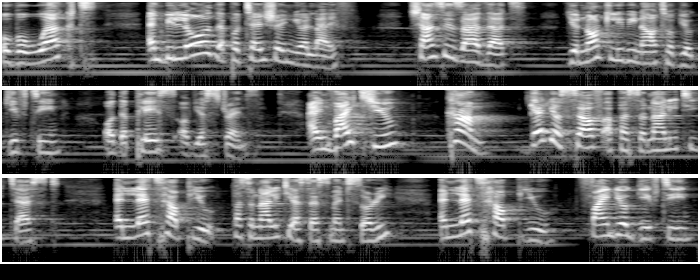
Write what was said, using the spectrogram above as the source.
overworked, and below the potential in your life, chances are that you're not living out of your gifting or the place of your strength. I invite you, come, get yourself a personality test, and let's help you, personality assessment, sorry, and let's help you find your gifting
